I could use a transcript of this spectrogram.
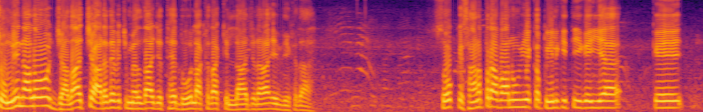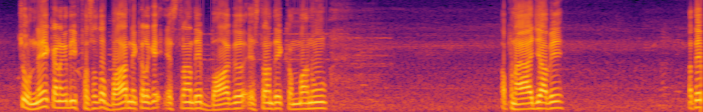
ਝੋਨੇ ਨਾਲੋਂ ਜ਼ਿਆਦਾ ਝਾੜ ਦੇ ਵਿੱਚ ਮਿਲਦਾ ਜਿੱਥੇ 2 ਲੱਖ ਦਾ ਕਿੱਲਾ ਜਿਹੜਾ ਇਹ ਵਿਕਦਾ ਸੋ ਕਿਸਾਨ ਭਰਾਵਾਂ ਨੂੰ ਵੀ ਇੱਕ ਅਪੀਲ ਕੀਤੀ ਗਈ ਹੈ ਕਿ ਝੋਨੇ ਕਣਕ ਦੀ ਫਸਲ ਤੋਂ ਬਾਹਰ ਨਿਕਲ ਕੇ ਇਸ ਤਰ੍ਹਾਂ ਦੇ ਬਾਗ ਇਸ ਤਰ੍ਹਾਂ ਦੇ ਕੰਮਾਂ ਨੂੰ ਅਪਣਾਇਆ ਜਾਵੇ ਅਤੇ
